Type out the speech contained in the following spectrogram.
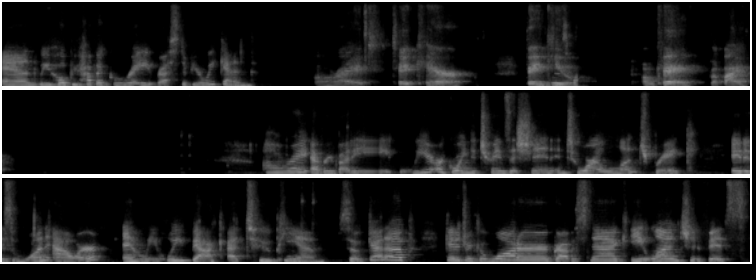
and we hope you have a great rest of your weekend. All right. Take care. Thank you. Okay. Bye bye. All right, everybody. We are going to transition into our lunch break. It is one hour and we will be back at 2 p.m. So get up, get a drink of water, grab a snack, eat lunch. If it's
